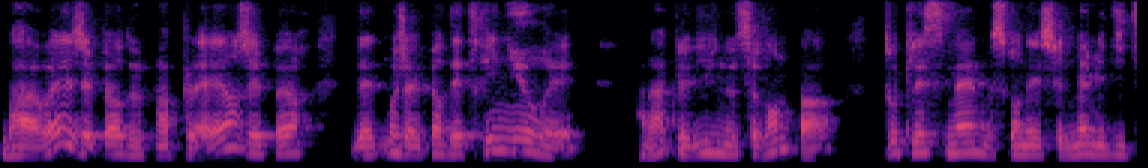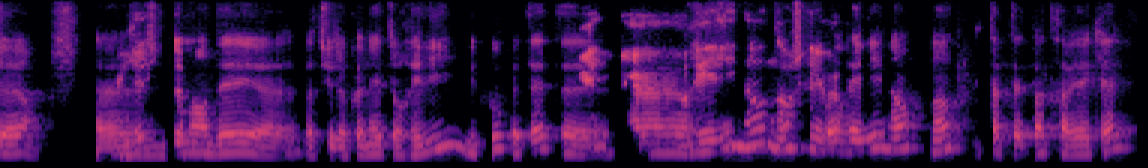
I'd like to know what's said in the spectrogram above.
Bah ouais, j'ai peur de pas plaire, j'ai peur d'être, moi j'avais peur d'être ignoré, voilà, que le livre ne se vende pas. Toutes les semaines, parce qu'on est chez le même éditeur, euh, je demandais, euh, bah, tu le connais, Aurélie, du coup, peut-être euh, Aurélie, non, non, je connais pas. Aurélie, non, non, tu n'as peut-être pas travaillé avec elle?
